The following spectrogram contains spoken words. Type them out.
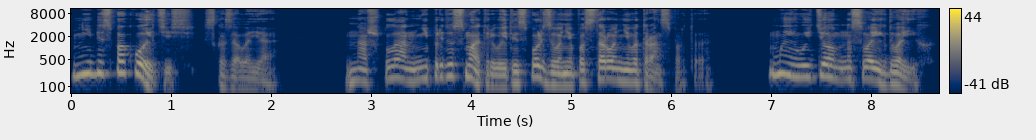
«Не беспокойтесь», — сказала я. Наш план не предусматривает использование постороннего транспорта. Мы уйдем на своих двоих».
